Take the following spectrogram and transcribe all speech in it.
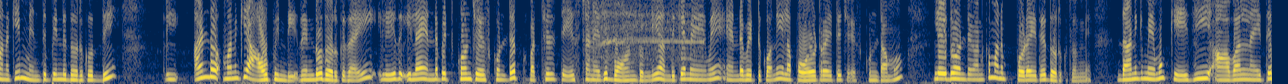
మనకి మెంతిపిండి దొరుకుద్ది. అండ్ మనకి ఆవు పిండి రెండూ దొరుకుతాయి. లేదు ఇలా ఎండబెట్టుకొని చేసుకుంటే పచ్చడి టేస్ట్ అనేది బాగుంటుంది. అందుకే మేమే ఎండబెట్టుకొని ఇలా పౌడర్ అయితే చేసుకుంటాము. లేదు అంటే కనుక మన పొడి అయితే దొరుకుతుంది. దానికి మేము కేజీ ఆవాలను అయితే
